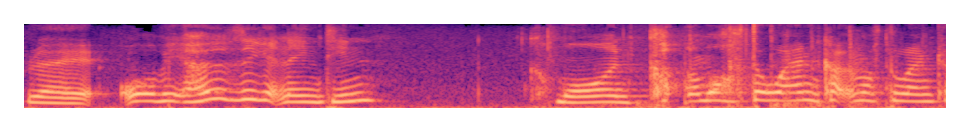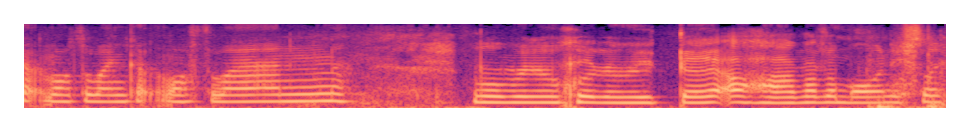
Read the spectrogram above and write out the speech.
Right. Oh wait, how did they get 19? Come on, cut them off the win, cut them off the win, cut them off the win, cut them off the win. No, we're not going to do it. I'll hammer them, honestly.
